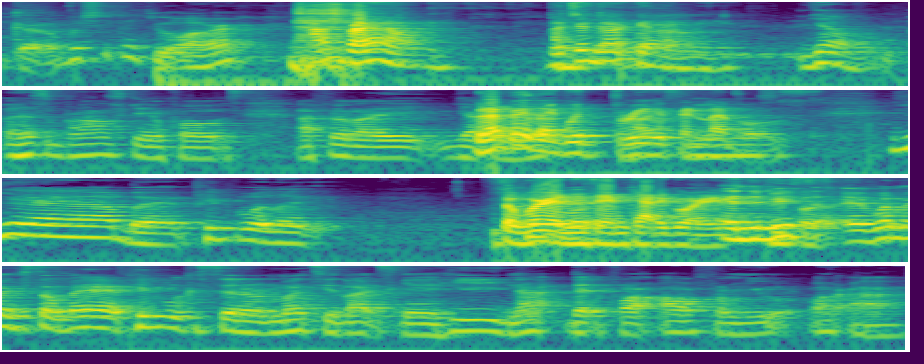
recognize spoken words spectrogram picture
Girl, what you think you are? I'm brown, but you're I darker said, than me. Yeah, as a brown skin folks, I feel like. yeah, But I feel yeah, like with three different skins. levels. Yeah, but people will look. So we're in the same category. And to be so, and what makes it so bad, people consider Muncie light skin. He not that far off from you or I.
